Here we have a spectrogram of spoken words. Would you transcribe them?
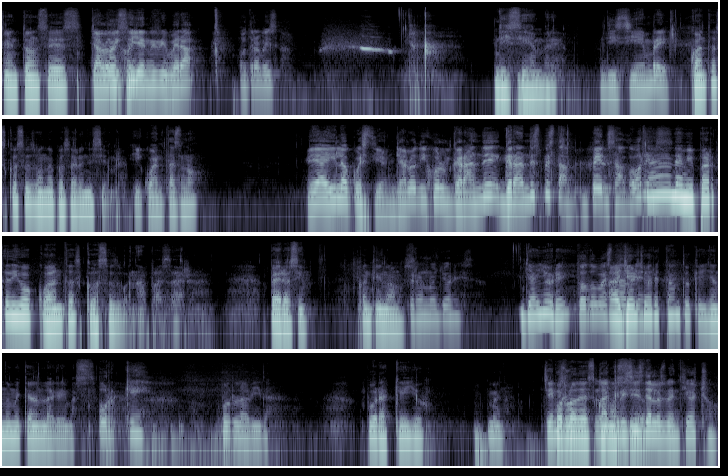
Entonces, Ya lo pues dijo sí, Jenny Rivera. Otra vez, Diciembre. diciembre. ¿Cuántas cosas van a pasar en diciembre? ¿Y cuántas no? He ahí la cuestión. Ya lo dijo el grande, grandes pensadores. Ah, de mi parte digo cuántas cosas van a pasar. Pero sí, continuamos. Pero no llores. ya lloré. Todo va a estar Ayer bien. lloré tanto que ya no me quedan lágrimas. ¿Por qué? Por la vida. Por aquello. Bueno, Por lo un- La crisis desconocido. de los 28.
